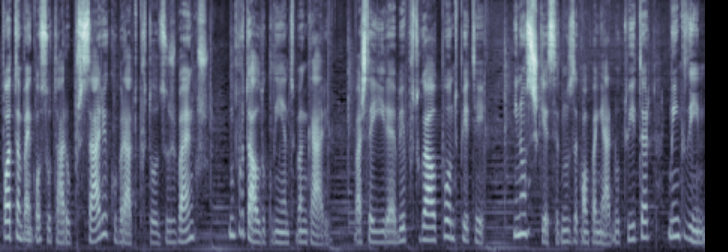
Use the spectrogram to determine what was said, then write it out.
Pode também consultar o pressário cobrado por todos os bancos no portal do cliente bancário. Basta ir a bportugal.pt e não se esqueça de nos acompanhar no Twitter, LinkedIn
